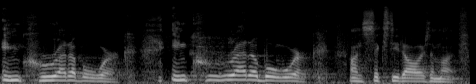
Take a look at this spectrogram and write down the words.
incredible work, incredible work on $60 a month.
